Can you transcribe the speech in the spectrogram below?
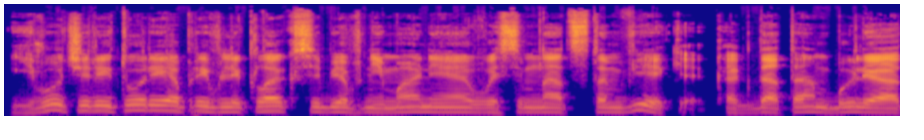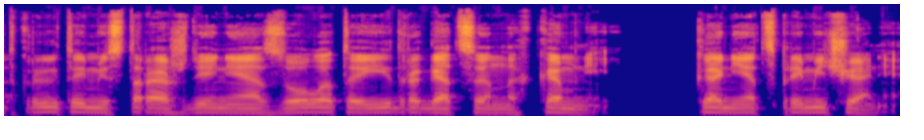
Его территория привлекла к себе внимание в XVIII веке, когда там были открыты месторождения золота и драгоценных камней. Конец примечания.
